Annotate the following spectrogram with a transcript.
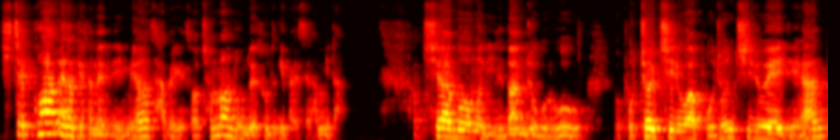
시책 포함해서 계산해드리면 400에서 1000만원 정도의 소득이 발생합니다. 치아보험은 일반적으로 보철치료와 보존치료에 대한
